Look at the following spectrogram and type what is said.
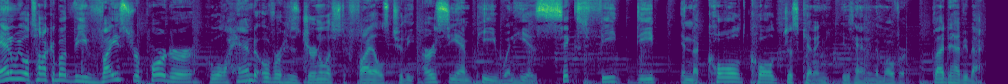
And we will talk about the Vice reporter who will hand over his journalistic files to the RCMP when he is six feet deep in the cold, cold. Just kidding. He's handing them over. Glad to have you back.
